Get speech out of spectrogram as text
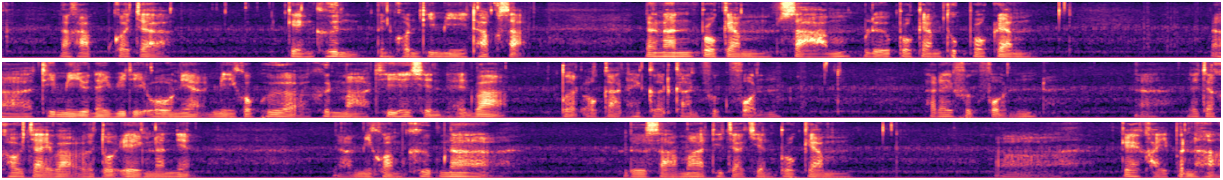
ๆนะครับก็จะเก่งขึ้นเป็นคนที่มีทักษะ ดังนั้นโปรแกรม 3 หรือโปรแกรมทุกโปรแกรมที่มีอยู่ในวิดีโอเนี่ยมีก็เพื่อขึ้นมาที่ให้เห็นว่าเปิดโอกาสให้เกิดการฝึกฝน ถ้าได้ฝึกฝน นะและจะเข้าใจว่าเออตัวเองนั้นเนี่ยมีความคืบหน้า หรือสามารถที่จะเขียนโปรแกรมแก้ไขปัญหา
